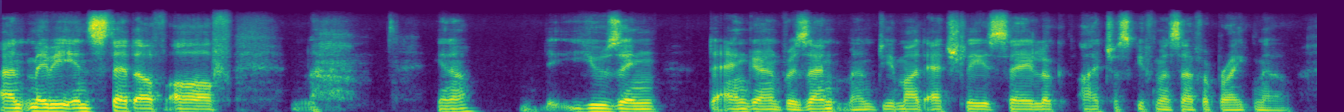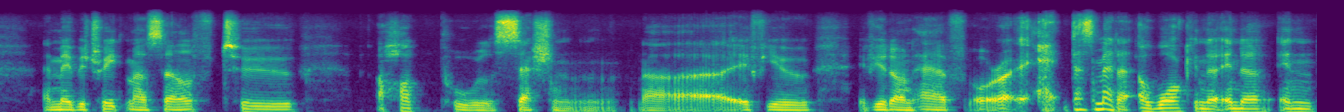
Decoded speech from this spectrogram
And maybe instead of of you know using the anger and resentment, you might actually say, "Look, I just give myself a break now, and maybe treat myself to a hot pool session uh, if you if you don't have, or uh, it doesn't matter, a walk in the in the in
